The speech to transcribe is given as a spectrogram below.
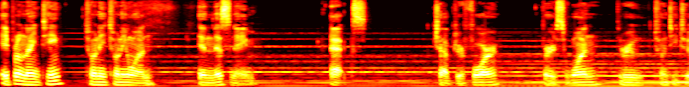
April 19th, 2021, in this name, Acts, chapter 4, verse 1 through 22.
